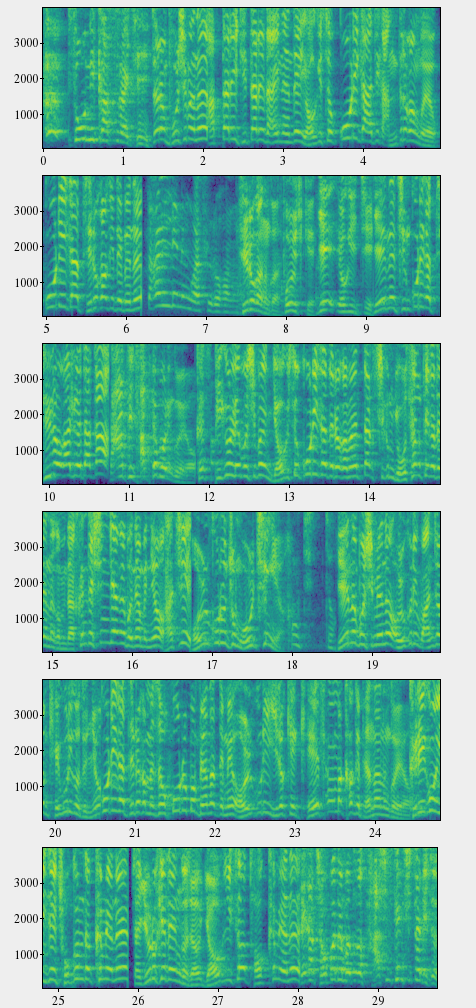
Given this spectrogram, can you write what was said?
소니 가스라이팅. 자 여러분 보시면은 앞다리 뒷다리 나 있는데 여기서 꼬리가 아직 안 들어간 거예요. 꼬리가 들어가게 되면은 잘리는 거야 들어가는 거. 들어가는 거야. 보여줄게. 얘 여기 있지? 얘는 지금 꼬리가 들어가려다가 나한테 잡혀버린 거예요. 그래서 비교를 해보시면 여기서 꼬리가 들어가면 딱 지금 요 상태가 되는 겁니다. 근데 신기한 게 뭐냐면요. 아직 얼굴은 좀 올챙이야. 어 진짜. 얘는 보시면은 얼굴이 완전 개구리거든요. 꼬리가 들어가면서 호르몬 변화 때문에 얼굴이 이렇게 개상막하게 변하는 거예요. 그리고 이제 조금 더 크면은 자 이렇게 되는 거죠. 여기서 더 크면은 제가 저번에 먹던 거 40cm짜리 있죠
